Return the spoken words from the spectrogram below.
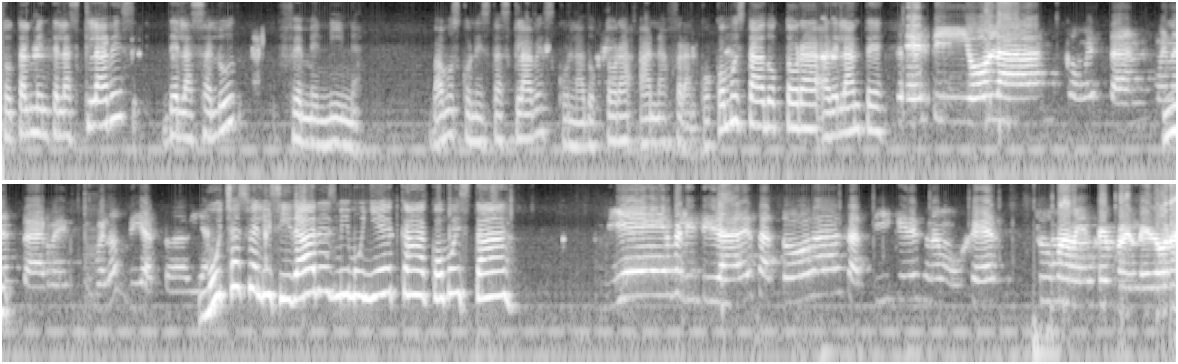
totalmente las claves de la salud femenina. Vamos con estas claves con la doctora Ana Franco. ¿Cómo está, doctora? Adelante. Sí, hola, ¿cómo están? Buenas mm. tardes, buenos días todavía. Muchas felicidades, mi muñeca, ¿cómo está? Bien, felicidades a todas, a ti que eres una mujer sumamente emprendedora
